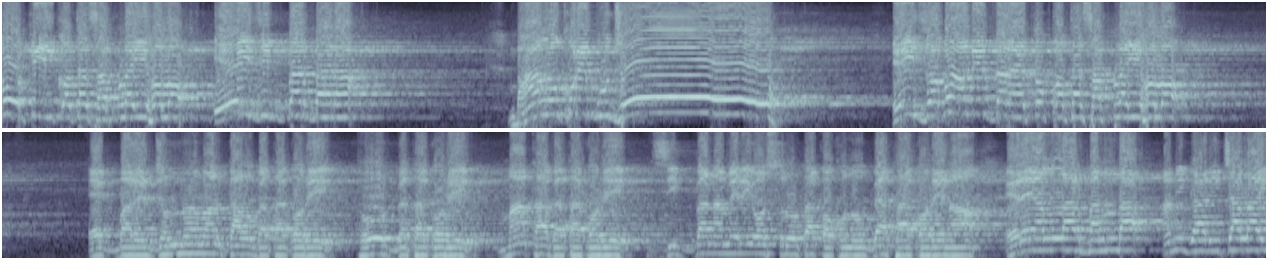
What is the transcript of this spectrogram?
কোটি কথা সাপ্লাই হলো এই জিব্বার দ্বারা। ভালো করে বুঝো এই জবানের দ্বারা এত কথা সাপ্লাই হলো। একবারের জন্য আমার গাল ব্যথা করে, ঠোঁট ব্যথা করে, মাথা ব্যথা করে, জিব্বা নামের এই অস্ত্রটা কখনো ব্যথা করে না। এরে আল্লাহর বান্দা, আমি গাড়ি চালাই,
